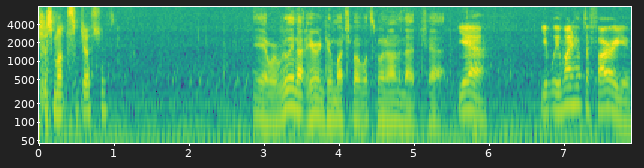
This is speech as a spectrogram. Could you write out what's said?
Just month suggestions. Yeah, we're really not hearing too much about what's going on in that chat. Yeah. You, we might have to fire you.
